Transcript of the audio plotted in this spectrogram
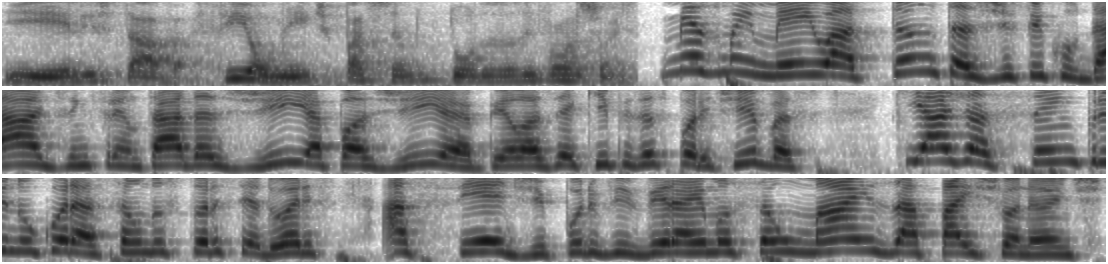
e ele estava fielmente passando todas as informações. Mesmo em meio a tantas dificuldades enfrentadas dia após dia pelas equipes esportivas, que haja sempre no coração dos torcedores a sede por viver a emoção mais apaixonante,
